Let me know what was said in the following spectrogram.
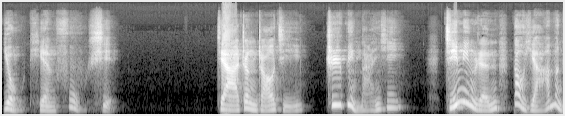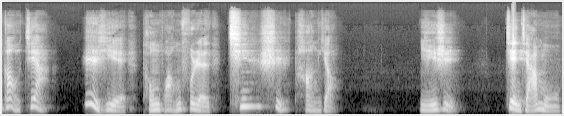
又添腹泻。贾政着急，知病难医，即命人到衙门告假，日夜同王夫人亲试汤药。一日，见贾母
